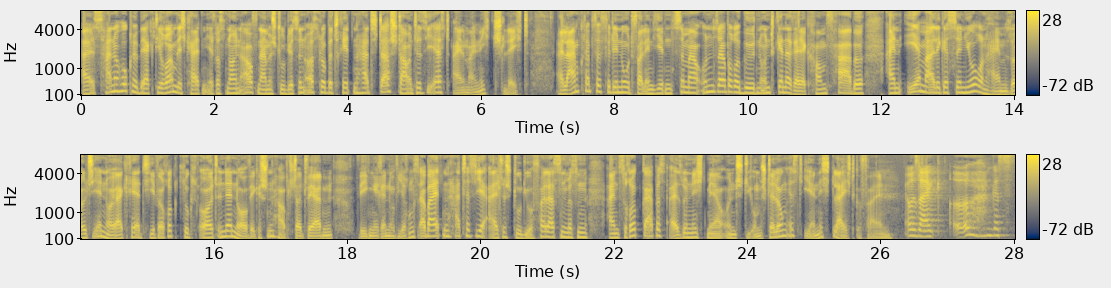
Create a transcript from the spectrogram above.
Als Hanne Huckelberg die Räumlichkeiten ihres neuen Aufnahmestudios in Oslo betreten hat, da staunte sie erst einmal nicht schlecht. Alarmknöpfe für den Notfall in jedem Zimmer, unsaubere Böden und generell kaum Farbe. Ein ehemaliges Seniorenheim sollte ihr neuer kreativer Rückzugsort in der norwegischen Hauptstadt werden. Wegen Renovierungsarbeiten hatte sie ihr altes Studio verlassen müssen. Ein Zurück gab es also nicht mehr und die Umstellung ist ihr nicht leicht gefallen. It was like, oh, I'm just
